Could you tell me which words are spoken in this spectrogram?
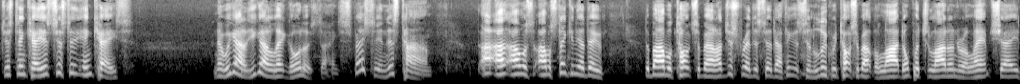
Just in case. It's just in case. No, we got you got to let go of those things, especially in this time. I, I, I, was I was thinking the other day. The Bible talks about. I just read this the other day. I think it's in Luke. We talks about the light. Don't put your light under a lampshade.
